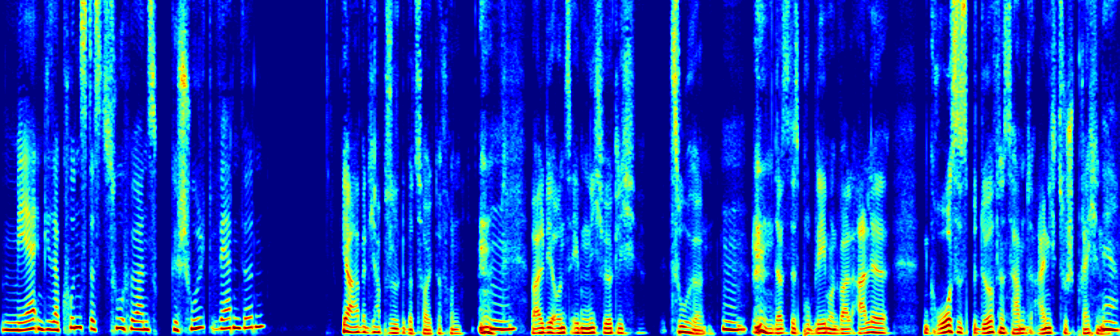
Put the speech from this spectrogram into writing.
mehr in dieser Kunst des Zuhörens geschult werden würden? Ja, bin ich absolut überzeugt davon, mhm. weil wir uns eben nicht wirklich zuhören. Mhm. Das ist das Problem und weil alle ein großes Bedürfnis haben, eigentlich zu sprechen. Ja.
